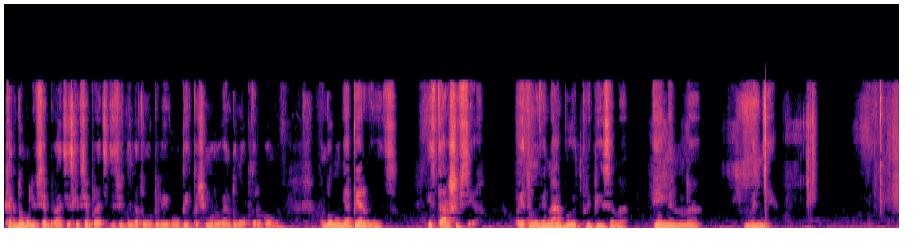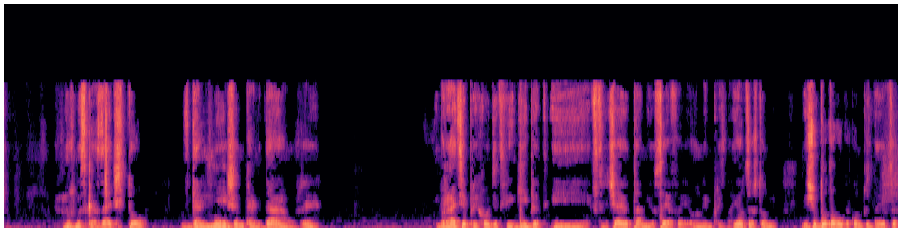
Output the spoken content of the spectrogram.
как думали все братья, если все братья действительно готовы были его убить, почему Рувен думал по-другому? Он думал не о первенец, и старше всех. Поэтому вина будет приписана именно мне. Нужно сказать, что в дальнейшем, когда уже братья приходят в Египет и встречают там Юсефа, и он им признается, что он, еще до того, как он признается,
